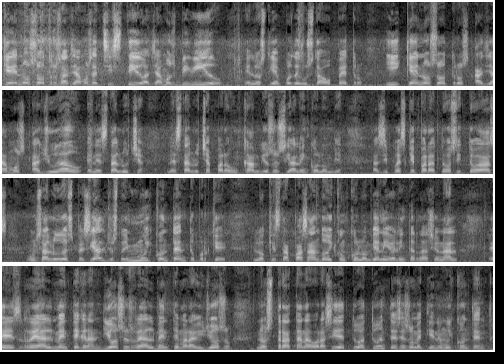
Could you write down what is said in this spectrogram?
que nosotros hayamos existido, hayamos vivido en los tiempos de Gustavo Petro y que nosotros hayamos ayudado en esta lucha, en esta lucha para un cambio social en Colombia. Así pues que para todos y todas un saludo especial, yo estoy muy contento porque lo que está pasando hoy con Colombia a nivel internacional es realmente grandioso, es realmente maravilloso, nos tratan ahora sí de tú a tú, entonces eso me tiene muy contento.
